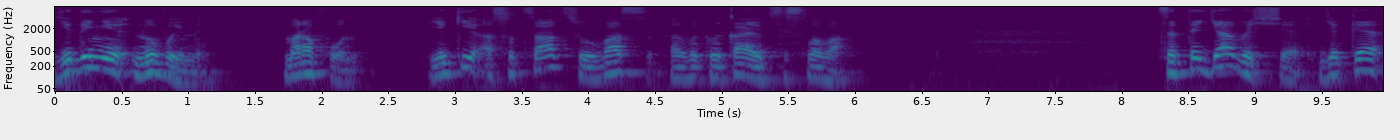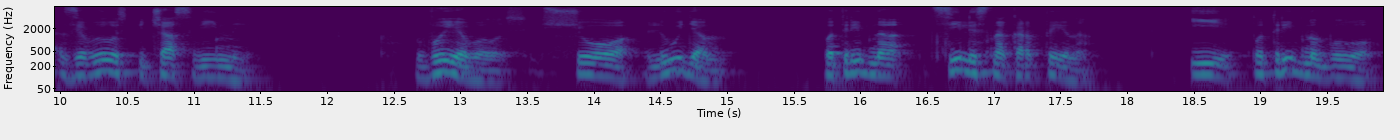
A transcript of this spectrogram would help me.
Єдині новини. Марафон. Які асоціації у вас е, викликають ці слова? Це те явище, яке з'явилось під час війни. Виявилось, що людям потрібна цілісна картина, і потрібно було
